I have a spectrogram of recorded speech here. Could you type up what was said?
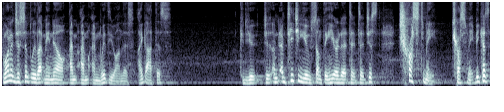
He want to just simply let me know, I'm, I'm, I'm with you on this. I got this. Could you just, I'm, I'm teaching you something here to, to, to just trust me. Trust me. Because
